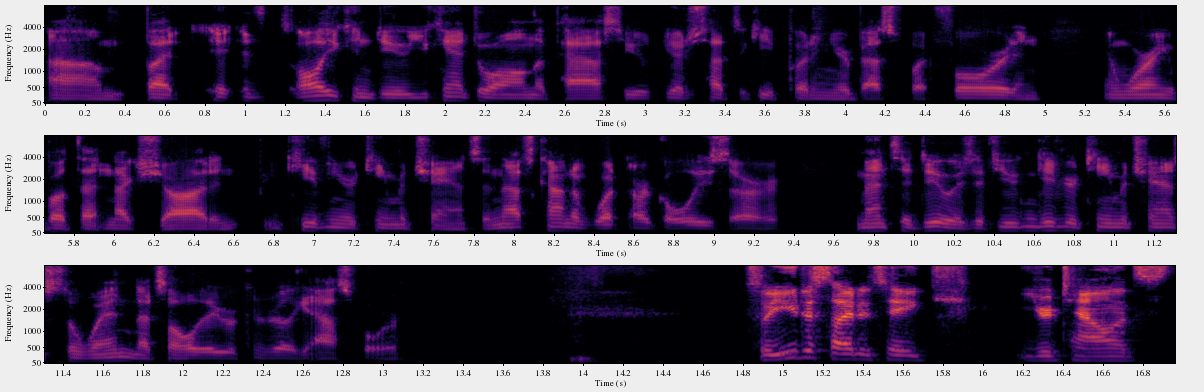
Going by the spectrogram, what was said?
Um, but it, it's all you can do. You can't dwell on the past. You, you just have to keep putting your best foot forward and and worrying about that next shot and giving your team a chance. And that's kind of what our goalies are meant to do. Is if you can give your team a chance to win, that's all they can really ask for. So you decide to take your talents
